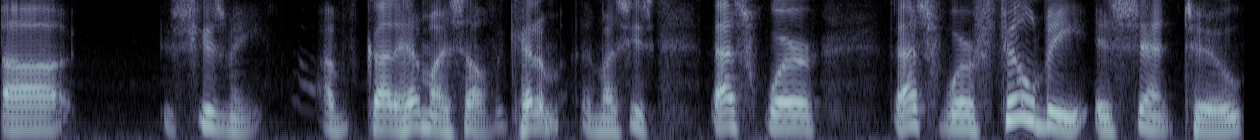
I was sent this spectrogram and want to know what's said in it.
uh, excuse me, I've got ahead of myself. Get him- my excuse. That's where that's where Philby is sent to,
